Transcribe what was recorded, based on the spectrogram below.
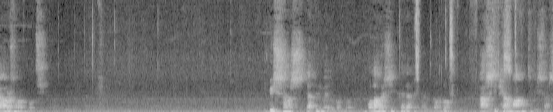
আবারও স্মরণ করছি। বিশ্বাস জাতির মেরুদণ্ড। বলা হয় শিক্ষা জাতির মেরুদণ্ড। আর শিক্ষার মা হচ্ছে বিশ্বাস।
